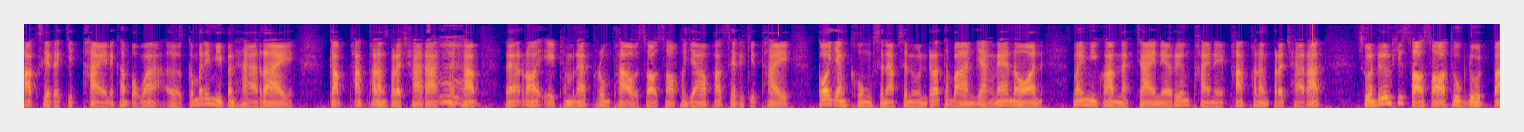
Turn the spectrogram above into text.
พักเศรษฐกิจไทยนะครับ บอกว่าเออก็ไม่ได้มีปัญหาอะไรกับพักพลังประชารัฐนะครับ และร้อยเอกธรรมนัฐพรหมเผ่าสสพยาวพักเศรษฐกิจไทย ก็ยังคงสนับสนุนรัฐบาลอย่างแน่นอน ไม่มีความหนักใจในเรื่องภายในพักพลังประชารัฐ ส่วนเรื่องที่สสถูกดูดไป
